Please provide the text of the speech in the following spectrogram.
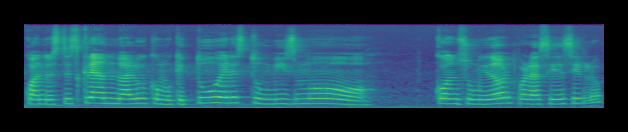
cuando estés creando algo, como que tú eres tu mismo consumidor, por así decirlo.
